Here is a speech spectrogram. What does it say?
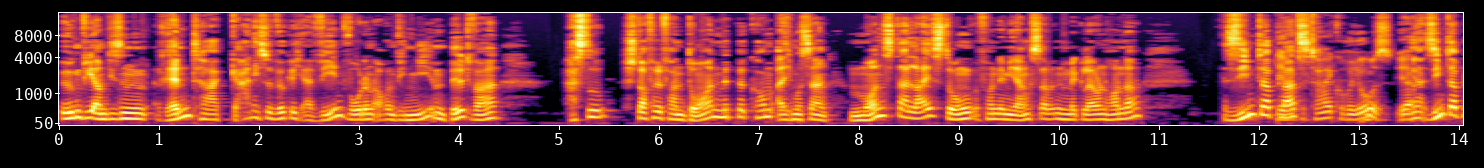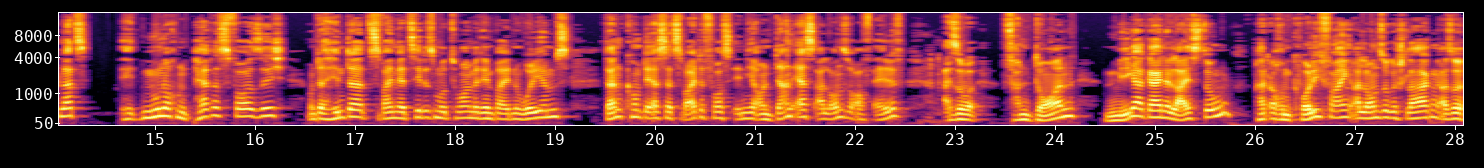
irgendwie an diesem Renntag gar nicht so wirklich erwähnt wurde und auch irgendwie nie im Bild war. Hast du Stoffel van Dorn mitbekommen? Also ich muss sagen, Monsterleistung von dem Youngster in McLaren Honda. Siebter Platz. Ja, total kurios. Ja. ja, siebter Platz, nur noch ein Paris vor sich und dahinter zwei Mercedes-Motoren mit den beiden Williams. Dann kommt erst der zweite Force India und dann erst Alonso auf elf. Also Van Dorn, mega geile Leistung. Hat auch im Qualifying Alonso geschlagen. Also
